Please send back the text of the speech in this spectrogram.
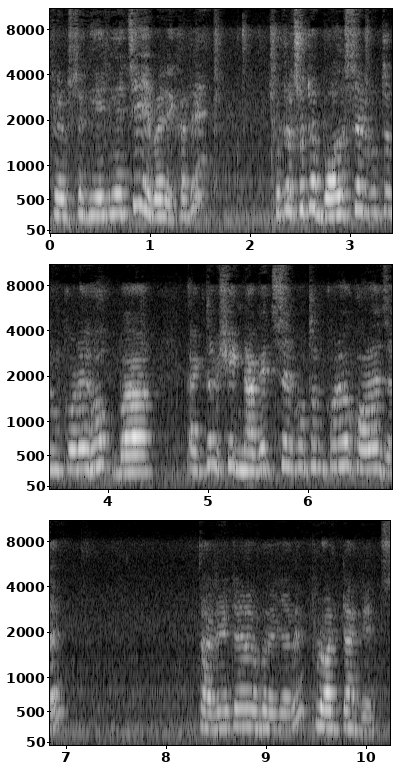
ক্রামসটা দিয়ে দিয়েছি, এবার এখানে ছোট ছোট বলসের মতন করে হোক বা একদম সেই নাগেটসের মতন করেও করা যায়। তাহলে এটা হয়ে যাবে প্রড নাগেটস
